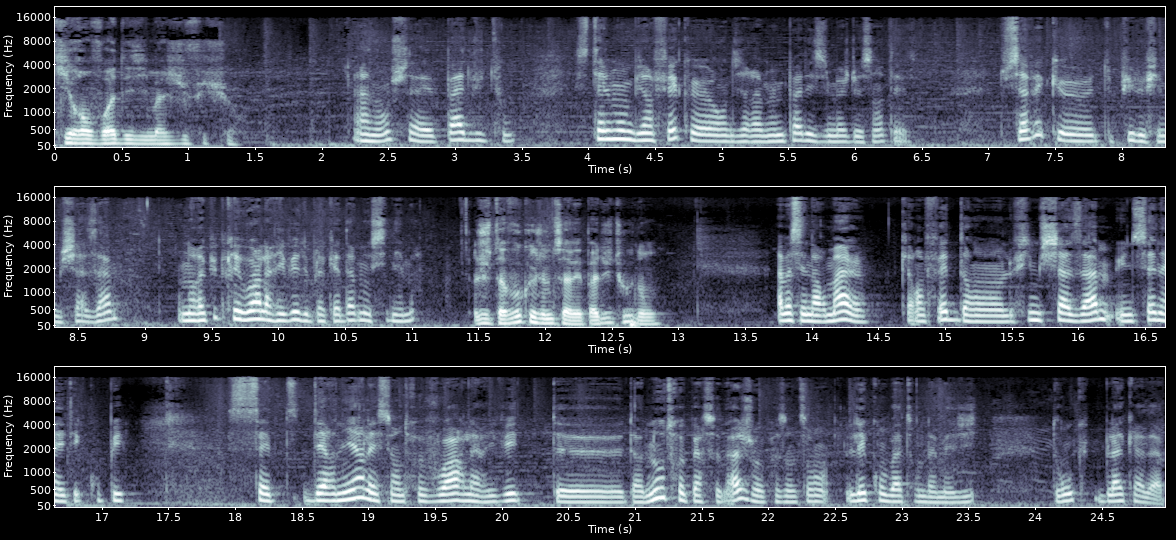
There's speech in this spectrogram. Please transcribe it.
qui renvoient des images du futur. Ah non, je savais pas du tout. C'est tellement bien fait qu'on dirait même pas des images de synthèse. Tu savais que depuis le film Shazam, on aurait pu prévoir l'arrivée de Black Adam au cinéma? Je t'avoue que je ne savais pas du tout, non. Ah bah c'est normal, car en fait dans le film Shazam, une scène a été coupée. Cette dernière laissait entrevoir l'arrivée d'un autre personnage représentant les combattants de la magie, donc Black Adam.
